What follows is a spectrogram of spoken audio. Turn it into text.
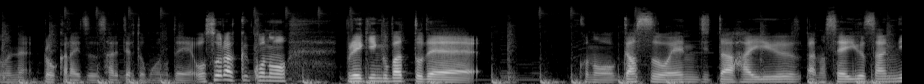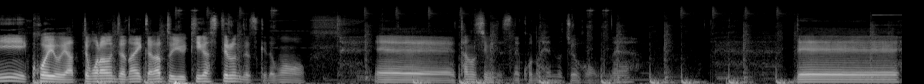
のね、ローカライズされてると思うので、おそらくこの、ブレイキングバットで、このガスを演じた俳優、あの声優さんに声をやってもらうんじゃないかなという気がしてるんですけども、えー、楽しみですね、この辺の情報もね。で、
